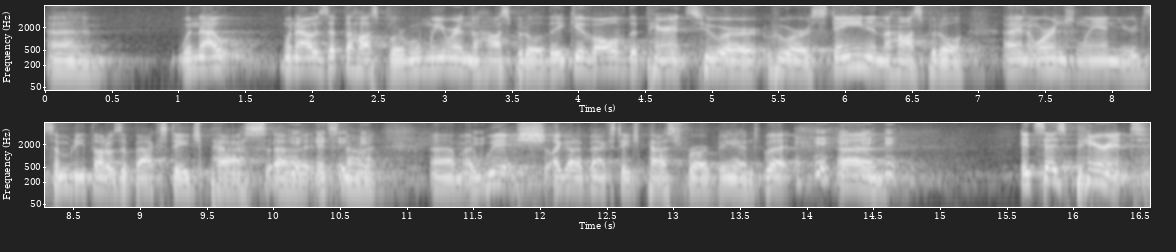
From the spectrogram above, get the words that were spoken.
um, when I when I was at the hospital, or when we were in the hospital, they give all of the parents who are who are staying in the hospital an orange lanyard. Somebody thought it was a backstage pass. Uh, it's not. Um, I wish I got a backstage pass for our band, but um, it says parent,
